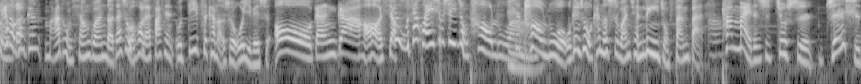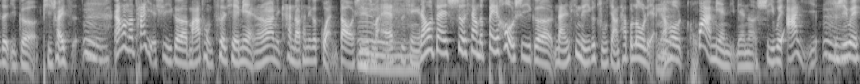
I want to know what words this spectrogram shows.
我看到过跟马桶相关的，但是我后来发现，我第一次看到的时候，我以为是哦，尴尬，好好笑。对，我在怀疑是不是一种套路啊？是套路。我跟你说，我看到是完全另一种翻版，他卖的是就是真实的一个皮揣子，嗯，然后呢，它也是一个马桶侧切面，然后让你看到它那个管道是一个什么 S 型，然后在摄像的背后是一个男性的一个主讲，他不露脸，然后画面里面呢是一位阿姨，就是一位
